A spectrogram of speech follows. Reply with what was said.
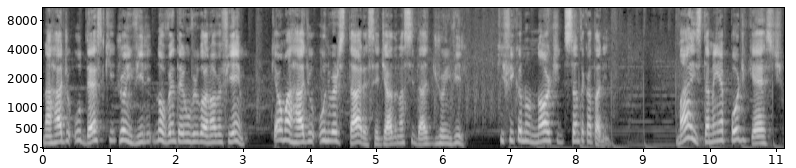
na rádio UDESC Joinville 91,9 FM, que é uma rádio universitária sediada na cidade de Joinville, que fica no norte de Santa Catarina. Mas também é podcast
